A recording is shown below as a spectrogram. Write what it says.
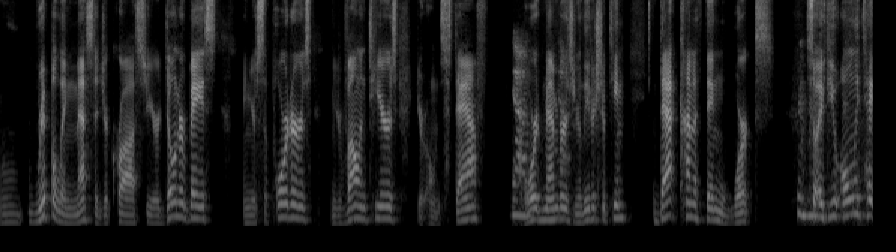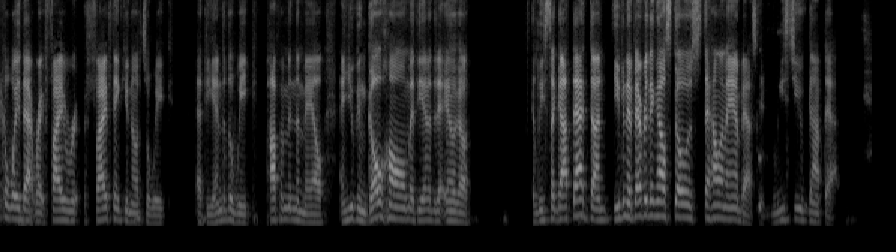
rippling message across your donor base and your supporters and your volunteers, your own staff, yeah. board members, your leadership team. That kind of thing works. Mm-hmm. So if you only take away that, right, five five thank you notes a week at the end of the week, pop them in the mail, and you can go home at the end of the day and go, at least I got that done. Even if everything else goes to hell in a handbasket, at least you've got that.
